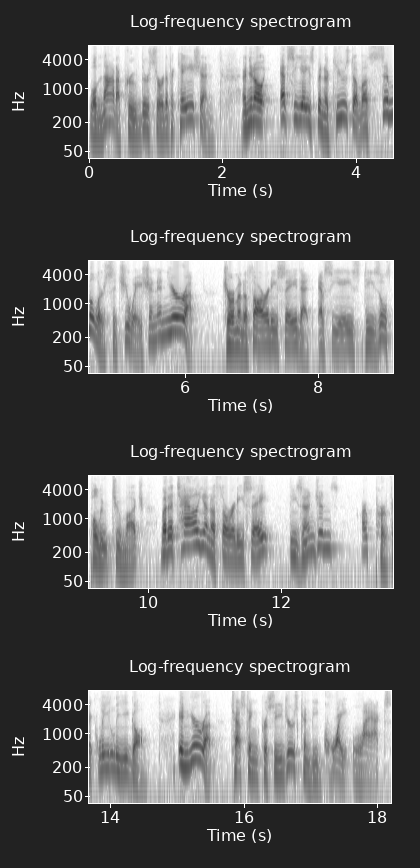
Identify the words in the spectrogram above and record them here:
will not approve their certification. And you know, FCA has been accused of a similar situation in Europe. German authorities say that FCA's diesels pollute too much, but Italian authorities say these engines are perfectly legal. In Europe, testing procedures can be quite lax,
